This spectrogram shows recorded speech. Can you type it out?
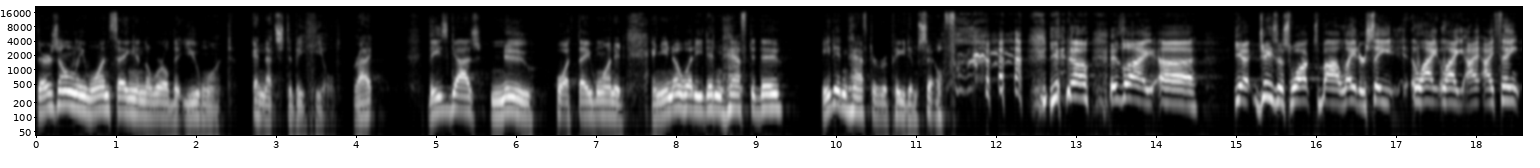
there's only one thing in the world that you want, and that's to be healed, right? These guys knew what they wanted. And you know what he didn't have to do? He didn't have to repeat himself. you know, it's like, uh, yeah, Jesus walks by later. See, like, like I, I think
